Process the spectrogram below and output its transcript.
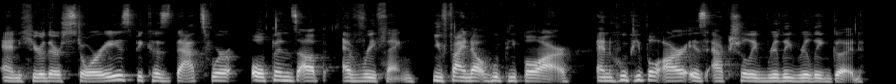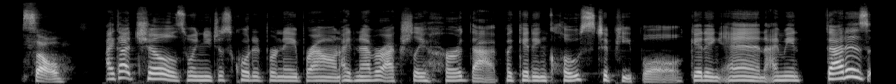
and hear their stories because that's where opens up everything. You find out who people are and who people are is actually really, really good. So I got chills when you just quoted Brene Brown. I'd never actually heard that, but getting close to people, getting in. I mean, that is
